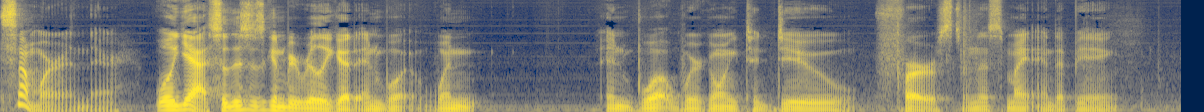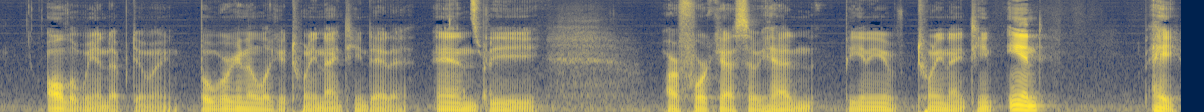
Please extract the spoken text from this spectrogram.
somewhere in there. Well, yeah. So this is going to be really good, and wh- when and what we're going to do first, and this might end up being all that we end up doing, but we're going to look at 2019 data and right. the our forecast that we had in the beginning of 2019, and hey,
